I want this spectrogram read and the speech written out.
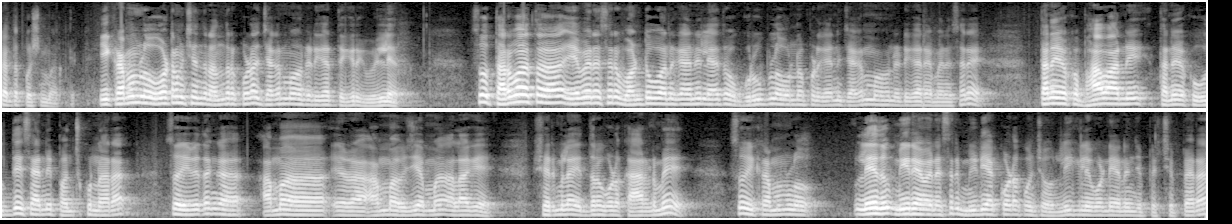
పెద్ద క్వశ్చన్ మార్క్ ఈ క్రమంలో ఓటమి చెందిన అందరూ కూడా జగన్మోహన్ రెడ్డి గారి దగ్గరికి వెళ్ళారు. సో తర్వాత ఏమైనా సరే వన్ టు వన్ కానీ లేదా ఒక గ్రూప్లో ఉన్నప్పుడు కానీ జగన్మోహన్ రెడ్డి గారు ఏమైనా సరే తన యొక్క భావాన్ని తన యొక్క ఉద్దేశాన్ని పంచుకున్నారా? సో ఈ విధంగా అమ్మ అమ్మ విజయమ్మ అలాగే షర్మిల ఇద్దరు కూడా కారణమే. సో ఈ క్రమంలో లేదు మీరేమైనా సరే మీడియాకు కూడా కొంచెం లీకులు ఇవ్వండి అని చెప్పేసి చెప్పారా?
